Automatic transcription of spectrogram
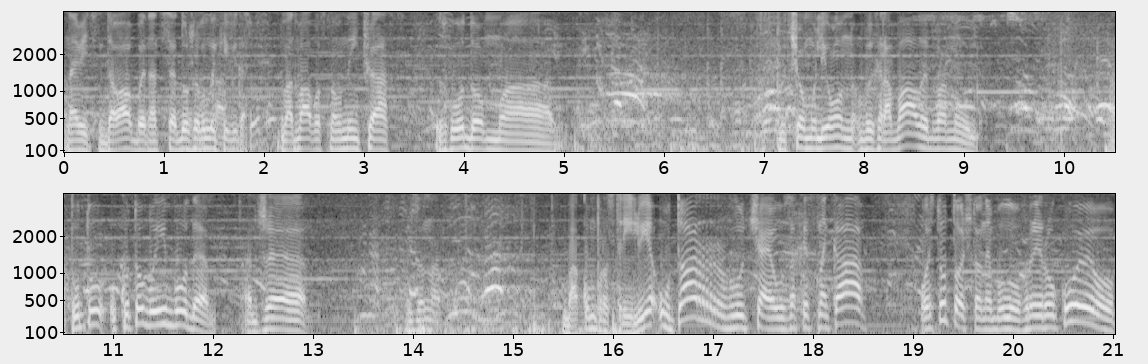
навіть давав би на це дуже великий відсоток. 2-2 в основний час. Згодом. е, Причому Ліон вигравали 2-0. А тут у- кутовий буде. адже занадто. Бакум прострілює. Удар влучає у захисника. Ось тут точно не було гри рукою.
